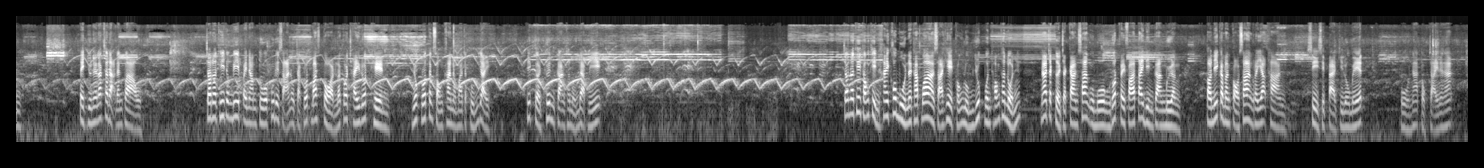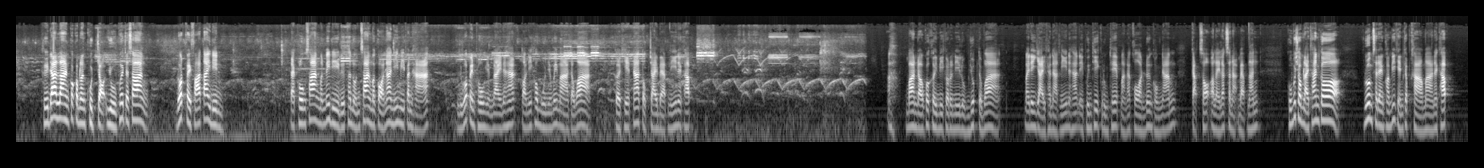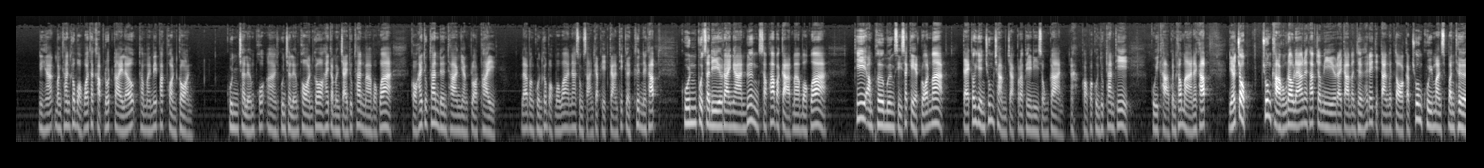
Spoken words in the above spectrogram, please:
ติดอยู่ในลักษณะดังกล่าว เจ้าหน้าที่ต้องรีบไปนำตัวผู้โดยสารออกจากรถบัสก่อน แล้วก็ใช้รถเคนยกรถทั้งสองคันออกมาจากหลุมใหญ่ ที่เกิดขึ้นกลางถนนแบบนี้เจ้าหน้าที่ท้องถิ่นให้ข้อมูลนะครับว่าสาเหตุของหลุมยุบบนท้องถนน น่าจะเกิดจากการสร้างอุโมงค์รถไฟฟ้าใต้ดินกลางเมือง ตอนนี้กำลังก่อสร้างระยะทาง 48 กิโลเมตร โอ้ น่าตกใจนะฮะ คือด้านล่างก็กำลังขุดเจาะอยู่เพื่อจะสร้างรถไฟฟ้าใต้ดิน แต่โครงสร้างมันไม่ดีหรือถนนสร้างมาก่อนหน้านี้มีปัญหา หรือว่าเป็นโพรงอย่างไรนะฮะ ตอนนี้ข้อมูลยังไม่มาแต่ว่าเกิดเหตุน่าตกใจแบบนี้นะครับบ้านเราก็เคยมีกรณีหลุมยุบแต่ว่าไม่ได้ใหญ่ขนาดนี้นะฮะในพื้นที่กรุงเทพมหานครเรื่องของน้ำ กัดเซาะอะไรลักษณะแบบนั้น คุณผู้ชมหลายท่านก็ร่วมแสดงความคิดเห็นกับข่าวมานะครับนี่ฮะบางท่านก็บอกว่าถ้าขับรถไกลแล้วทำไมไม่พักผ่อนก่อน คุณเฉลิมคุณเฉลิมพรก็ให้กำลังใจทุกท่านมา บอกว่าขอให้ทุกท่านเดินทางอย่างปลอดภัย และบางคนก็บอกมาว่าน่าสงสารกับเหตุการณ์ที่เกิดขึ้นนะครับ คุณปุษดีรายงานเรื่องสภาพอากาศมาบอกว่า ที่อำเภอเมืองศรีสะเกดร้อนมาก แต่ก็เย็นชุ่มฉ่ำจากประเพณีสงกรานต์อะขอบพระคุณทุกท่านที่คุยข่าวกันเข้ามานะครับ เดี๋ยวจบช่วงข่าวของเราแล้วนะครับ จะมีรายการบันเทิงให้ได้ติดตามกันต่อกับช่วงคุยมันบันเทิง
